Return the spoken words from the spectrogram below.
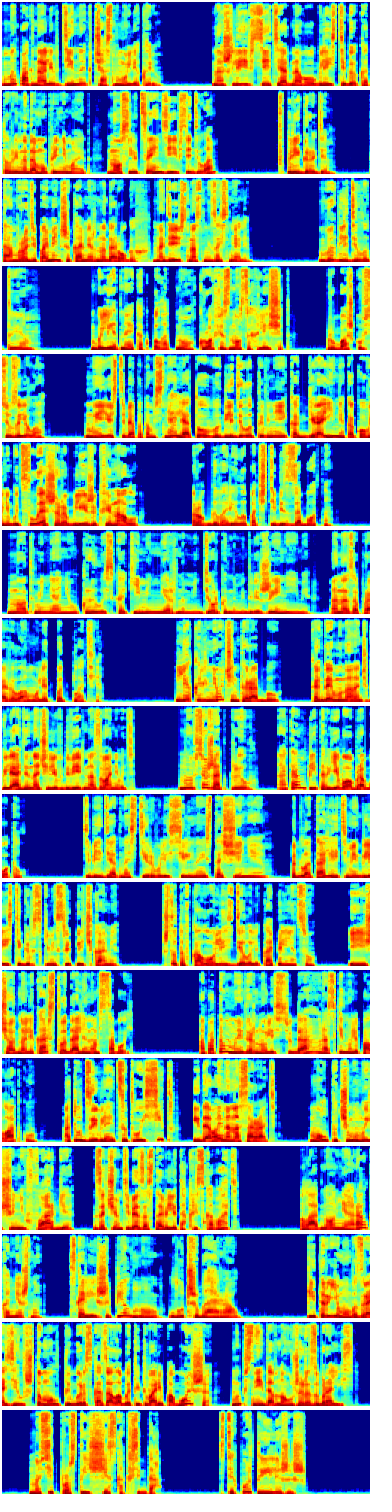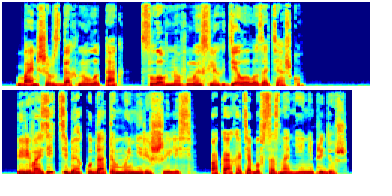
Мы погнали в Дины к частному лекарю. Нашли в сети одного глистига, который на дому принимает, но с лицензией все дела. В пригороде. Там вроде поменьше камер на дорогах. Надеюсь, нас не засняли. Выглядела ты... Бледная, как полотно, кровь из носа хлещет. Рубашку всю залила. Мы ее с тебя потом сняли, а то выглядела ты в ней, как героиня какого-нибудь слэшера ближе к финалу. Рок говорила почти беззаботно, но от меня не укрылось, какими нервными, дерганными движениями она заправила амулет под платье. Лекарь не очень-то рад был, когда ему на ночь глядя начали в дверь названивать. Но все же открыл, а там Питер его обработал. Тебе диагностировали сильное истощение, подлатали этими глейстиговскими светлячками, что-то вкололи, сделали капельницу, и еще одно лекарство дали нам с собой — а потом мы вернулись сюда, раскинули палатку, а тут заявляется твой Сид и давай на нас орать. Мол, почему мы еще не в фарге? Зачем тебя заставили так рисковать? Ладно, он не орал, конечно. Скорее шипел, но лучше бы орал. Питер ему возразил, что, мол, ты бы рассказал об этой твари побольше, мы б с ней давно уже разобрались. Но Сид просто исчез, как всегда. С тех пор ты и лежишь. Банша вздохнула так, словно в мыслях делала затяжку. «Перевозить тебя куда-то мы не решились, пока хотя бы в сознание не придешь.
